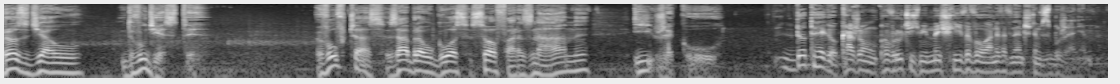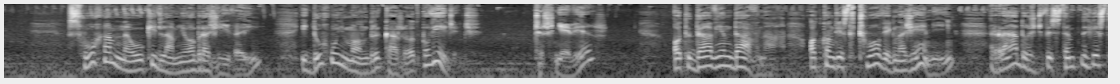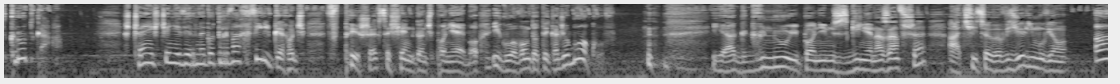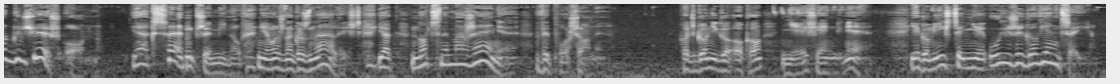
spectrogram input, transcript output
Rozdział dwudziesty. Wówczas zabrał głos Sofar z Naamy i rzekł: Do tego każą powrócić mi myśli wywołane wewnętrznym wzburzeniem. Słucham nauki dla mnie obraźliwej i duch mój mądry każe odpowiedzieć. Czyż nie wiesz? Od dawien dawna, odkąd jest człowiek na ziemi, radość występnych jest krótka. Szczęście niewiernego trwa chwilkę, choć w pysze chce sięgnąć po niebo i głową dotykać obłoków. Jak gnój po nim zginie na zawsze, a ci, co go widzieli, mówią: A gdzież on? Jak sen przeminął, nie można go znaleźć, jak nocne marzenie wypłoszony. Choć goni go oko, nie sięgnie. Jego miejsce nie ujrzy go więcej.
